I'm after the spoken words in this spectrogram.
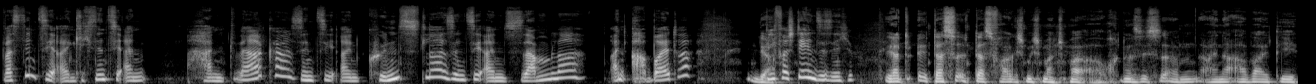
Was sind Sie eigentlich? Sind Sie ein Handwerker? Sind Sie ein Künstler? Sind Sie ein Sammler? Ein Arbeiter? Ja. Wie verstehen Sie sich? Ja, das, das frage ich mich manchmal auch. Das ist ähm, eine Arbeit, die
